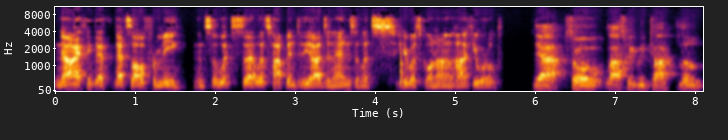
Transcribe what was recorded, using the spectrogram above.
No, I think that that's all for me. And so let's uh, let's hop into the odds and ends and let's hear what's going on in the hockey world. Yeah. So last week we talked a little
